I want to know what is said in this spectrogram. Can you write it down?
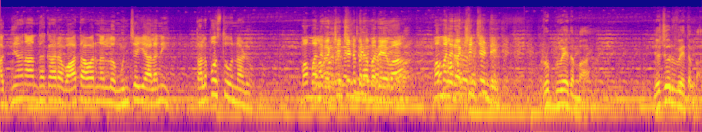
అజ్ఞానాంధకార వాతావరణంలో ముంచెయ్యాలని తలపోస్తూ ఉన్నాడు. మమ్మల్ని రక్షించండి బ్రహ్మదేవ. మమ్మల్ని రక్షించండి. ఋగ్వేదమా? యజుర్వేదమా?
